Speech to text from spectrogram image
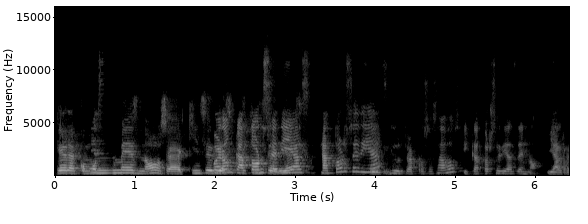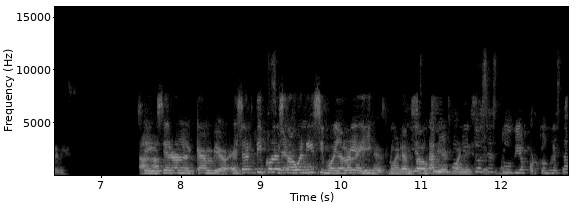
Era como un mes, ¿no? O sea, 15 días. Fueron 14 días, 14 días de ultraprocesados y 14 días de no, y al revés. Se hicieron el cambio. Ese artículo está buenísimo, ya lo leí, me encantó. Está bien bonito ese estudio porque aunque está,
